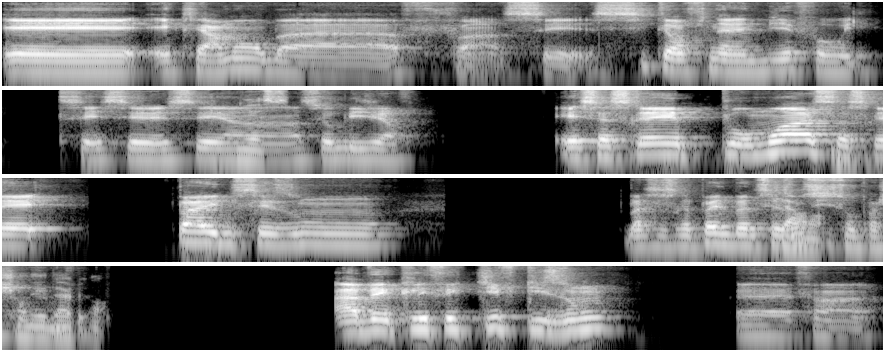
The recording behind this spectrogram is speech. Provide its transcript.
Et, et clairement, bah, enfin, c'est si t'es en finale NBA, faut oui. C'est c'est c'est obligé. Et ça serait pour moi, ça serait pas une saison. Bah, ça serait pas une bonne saison s'ils sont pas champions. Avec l'effectif qu'ils ont, euh, enfin.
